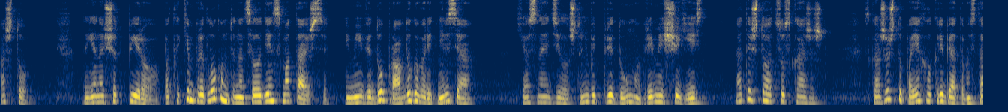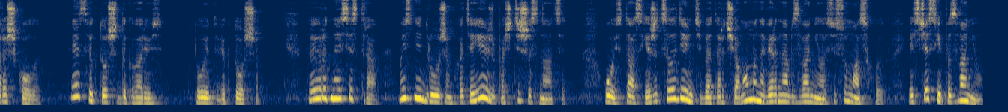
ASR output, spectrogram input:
А что?» «Да я насчет первого. Под каким предлогом ты на целый день смотаешься? Имей в виду, правду говорить нельзя». «Ясное дело, что-нибудь придумай, время еще есть. А ты что отцу скажешь?» «Скажу, что поехал к ребятам из старой школы. Я с Виктошей договорюсь». «Кто это Виктоша?» «Троюродная сестра. Мы с ней дружим, хотя ей уже почти шестнадцать». «Ой, Стас, я же целый день у тебя торчу, а мама, наверное, обзвонилась и с ума сходит. Я сейчас ей позвоню».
